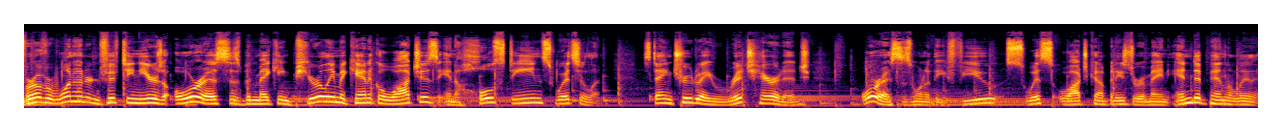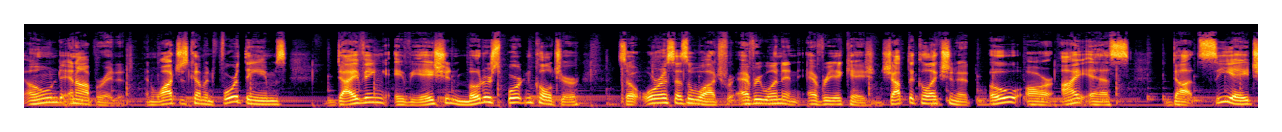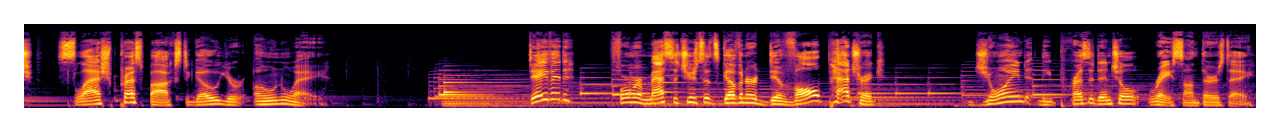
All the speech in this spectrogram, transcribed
For over 115 years, Oris has been making purely mechanical watches in Holstein, Switzerland. Staying true to a rich heritage, Oris is one of the few Swiss watch companies to remain independently owned and operated. And watches come in four themes diving, aviation, motorsport, and culture. So Oris has a watch for everyone and every occasion. Shop the collection at oris.ch slash pressbox to go your own way. David, former Massachusetts Governor Deval Patrick, joined the presidential race on Thursday.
